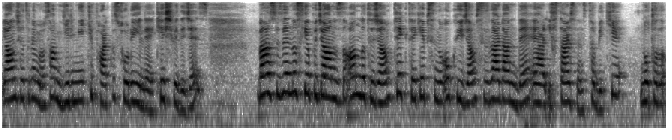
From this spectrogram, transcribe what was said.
yanlış hatırlamıyorsam 22 farklı soru ile keşfedeceğiz. Ben size nasıl yapacağınızı anlatacağım. Tek tek hepsini okuyacağım. Sizlerden de eğer isterseniz tabii ki not, al-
